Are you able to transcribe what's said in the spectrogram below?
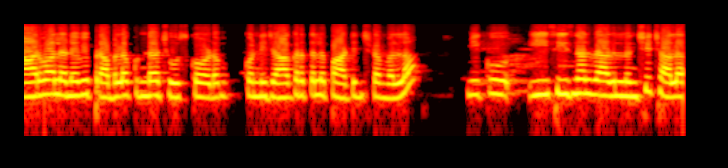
లార్వాలు అనేవి ప్రబలకుండా చూసుకోవడం కొన్ని జాగ్రత్తలు పాటించడం వల్ల మీకు ఈ సీజనల్ వ్యాధుల నుంచి చాలా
